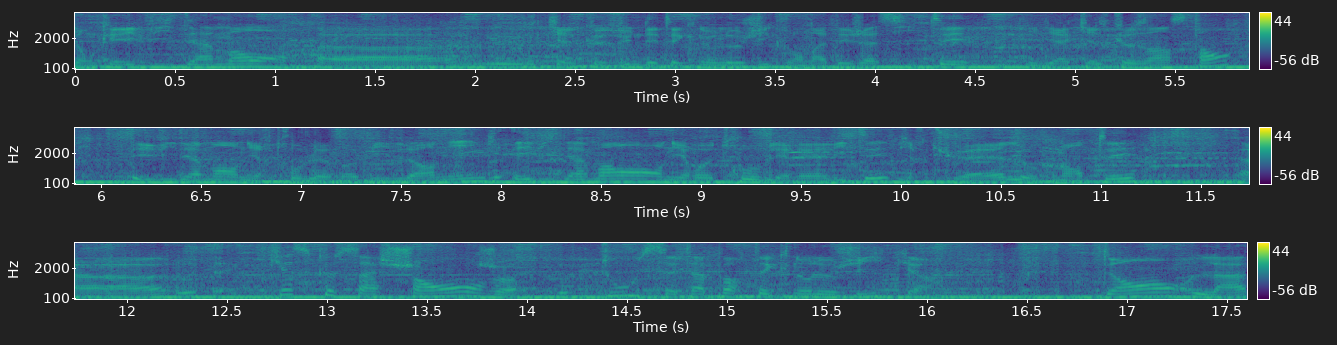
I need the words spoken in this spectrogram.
donc évidemment euh, quelques-unes des technologies que l'on a déjà citées il y a quelques instants. Évidemment, on y retrouve le mobile learning. Évidemment, on y retrouve les réalités virtuelles, augmentées. Euh, qu'est-ce que ça change tout cet apport technologique dans la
